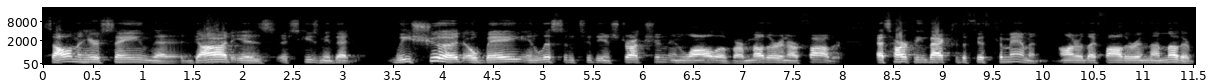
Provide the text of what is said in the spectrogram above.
Solomon here is saying that God is, excuse me, that we should obey and listen to the instruction and law of our mother and our father. That's harkening back to the fifth commandment honor thy father and thy mother.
